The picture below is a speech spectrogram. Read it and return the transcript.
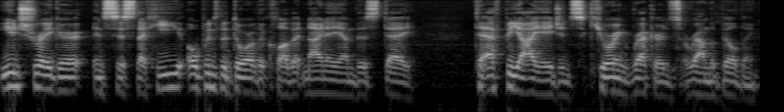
Ian Schrager insists that he opens the door of the club at 9 a.m. this day to FBI agents securing records around the building.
